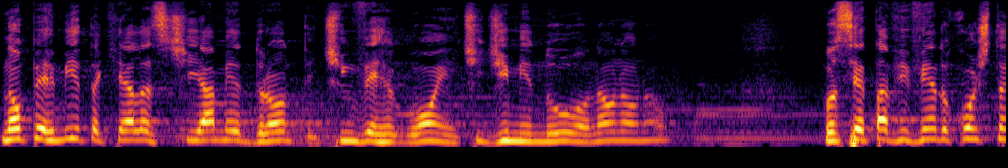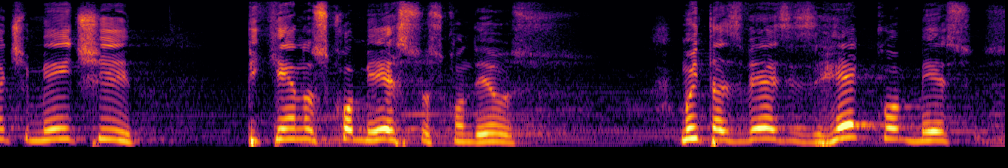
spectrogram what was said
Não permita que elas te amedrontem, te envergonhem, te diminuam. Não, não, não. Você está vivendo constantemente pequenos começos com Deus. Muitas vezes recomeços.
